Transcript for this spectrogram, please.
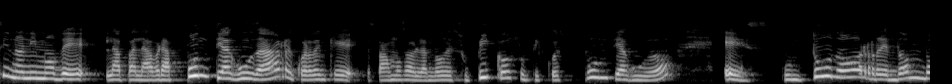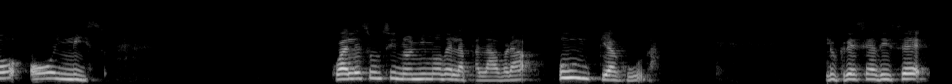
sinónimo de la palabra puntiaguda, recuerden que estábamos hablando de su pico, su pico es puntiagudo, es puntudo, redondo o liso. ¿Cuál es un sinónimo de la palabra puntiaguda? Lucrecia dice,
